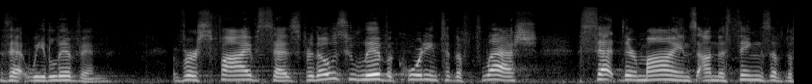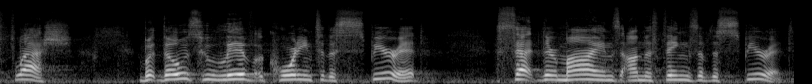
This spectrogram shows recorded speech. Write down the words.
that we live in. Verse 5 says, For those who live according to the flesh set their minds on the things of the flesh, but those who live according to the Spirit set their minds on the things of the Spirit.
